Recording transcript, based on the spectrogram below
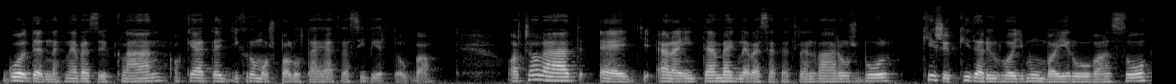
Goldennek nevező klán a kert egyik romos palotáját veszi birtokba. A család egy eleinte megnevezhetetlen városból, később kiderül, hogy Mumbairól van szó,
